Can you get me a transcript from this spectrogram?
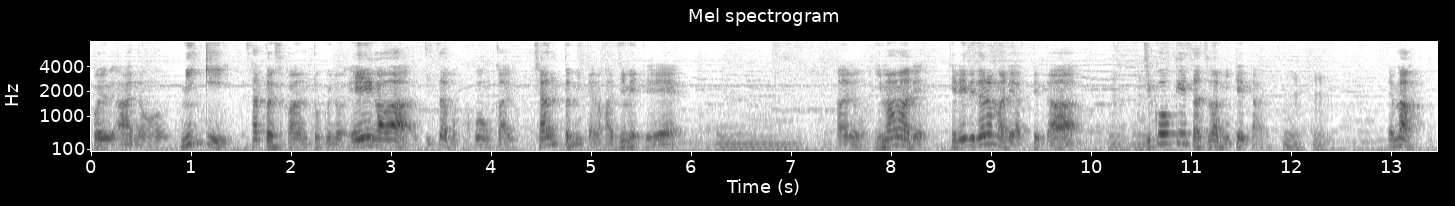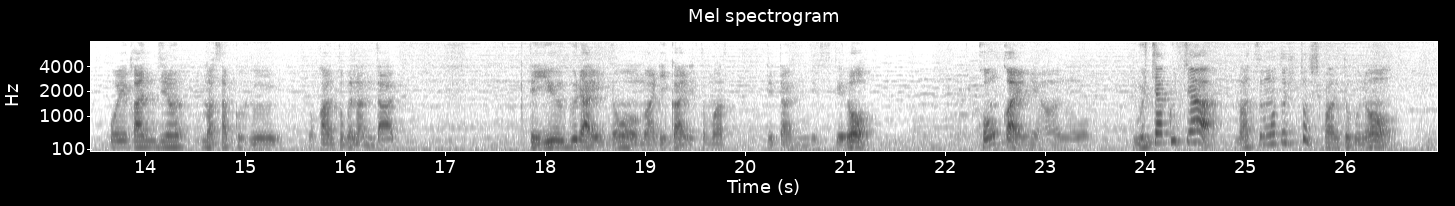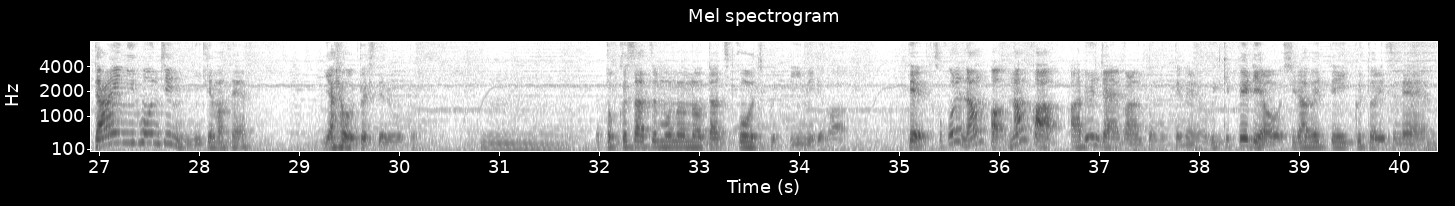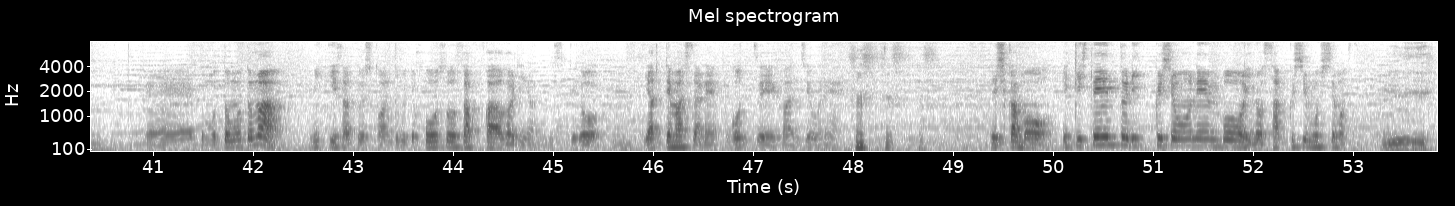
これあの三木聡監督の映画は実は僕今回ちゃんと見たの初めてでうん。あの今までテレビドラマでやってた「時効警察」は見てたんです。うんうん。でまあこういう感じの、まあ、作風の監督なんだっていうぐらいの、まあ、理解で止まってたんですけど今回ねあのむちゃくちゃ松本人志監督の大日本人に似てません？やろうとしてるこうん。と特撮ものの脱構築って意味では。でそこでなんかなんかあるんじゃないかなと思ってねウィキペディアを調べていくとですね、えー、ともともとまあ三木聡監督って放送作家上がりなんですけどやってましたね。ごっつええ感じをね。でしかもエキセントリック少年ボーイの作詞もしてます。ええ。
